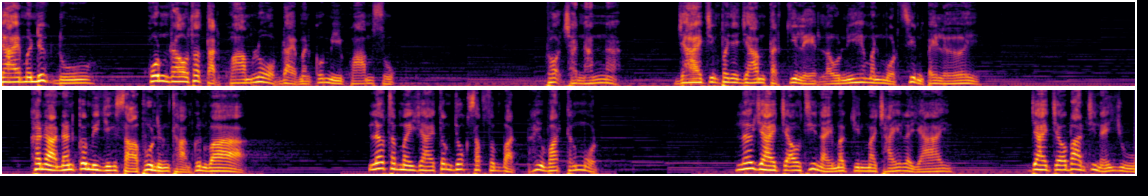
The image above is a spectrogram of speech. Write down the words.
ยายมานึกดู คนเราถ้าตัดความโลภได้มันก็มีความสุข เพราะฉะนั้นน่ะยายจึงพยายามตัดกิเลสเหล่านี้ให้มันหมดสิ้นไปเลย ขณะนั้นก็มีหญิงสาวผู้หนึ่งถามขึ้นว่า แล้วทำไมยายต้องยกทรัพย์สมบัติให้วัดทั้งหมด แล้วยายจะเอาที่ไหนมากินมาใช้ล่ะยาย ยายจะเอาบ้านที่ไหนอยู่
